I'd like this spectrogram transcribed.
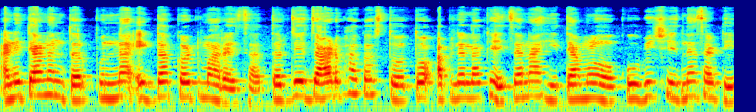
आणि त्यानंतर पुन्हा एकदा कट मारायचा. तर जे जाड भाग असतो तो आपल्याला घ्यायचा नाही. त्यामुळं कोबी शिजण्यासाठी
